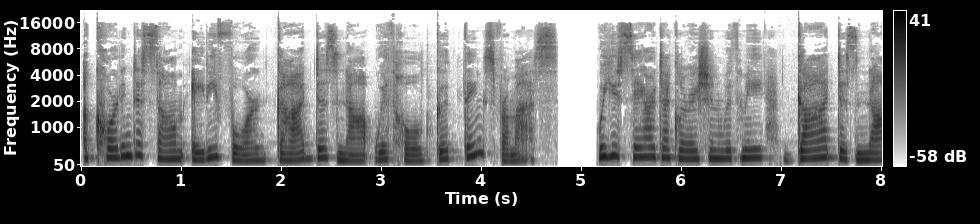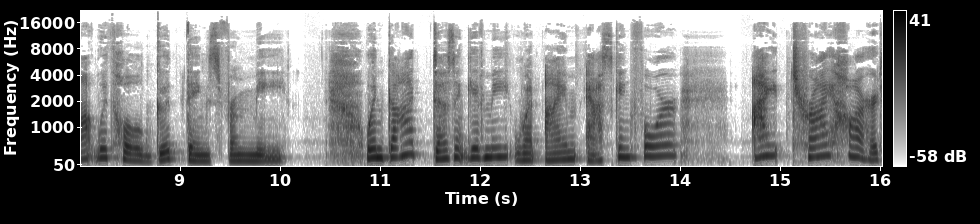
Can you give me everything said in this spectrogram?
According to Psalm 84, God does not withhold good things from us. Will you say our declaration with me? God does not withhold good things from me. When God doesn't give me what I'm asking for, I try hard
